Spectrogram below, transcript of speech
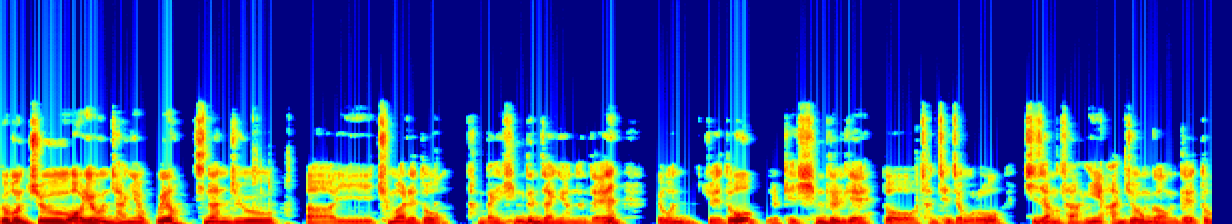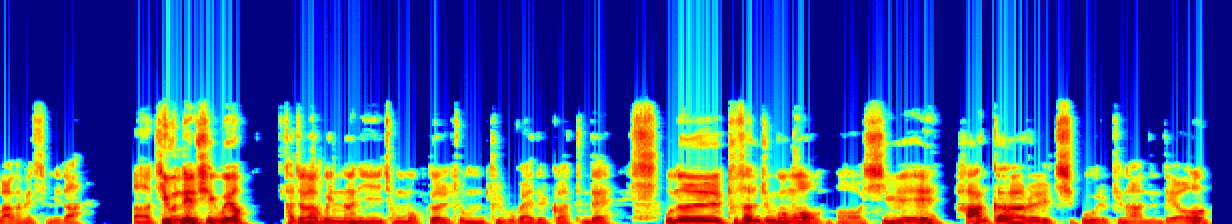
이번 주 어려운 장이었고요. 지난주 어, 이 주말에도 상당히 힘든 장이었는데 이번 주에도 이렇게 힘들게 또 전체적으로 시장 상황이 안 좋은 가운데 또 마감했습니다. 어, 기운 내시고요. 가져가고 있는 이 종목들 좀 들고 가야 될 것 같은데 오늘 두산중공업 어, 시외에 하한가를 치고 이렇게 나왔는데요.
